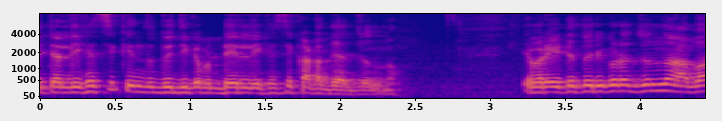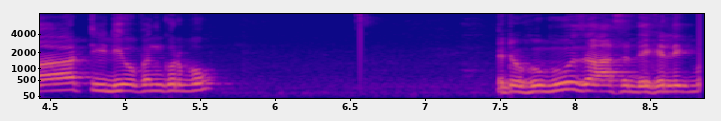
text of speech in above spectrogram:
এইটা লিখেছি, কিন্তু দুই দিকে আবার ডেল লিখেছি, কাটা দেওয়ার জন্য। এবার এইটা তৈরি করার জন্য আবার টিডি ওপেন করব। এটা হুবহু যা আছে দেখে লিখব।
